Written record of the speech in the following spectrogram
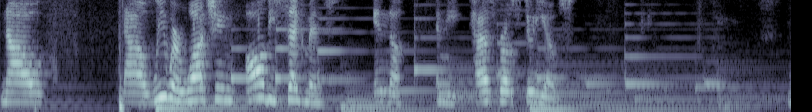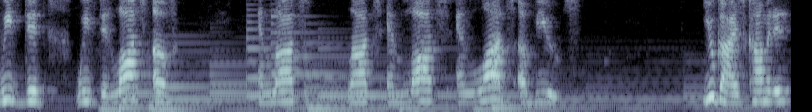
Now, now we were watching all these segments in the in the Hasbro Studios. We've did we've did lots of and lots lots and lots and lots of views. You guys commented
